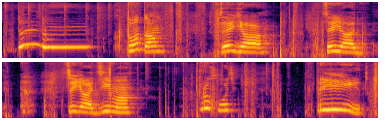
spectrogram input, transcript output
Дун-дун. Хто там? Це я. Це я. Це я, Діма. Проходь. Привіт.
